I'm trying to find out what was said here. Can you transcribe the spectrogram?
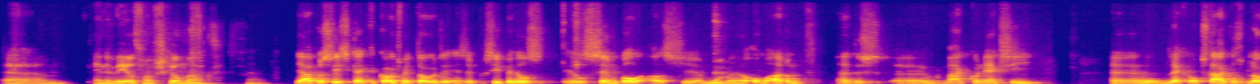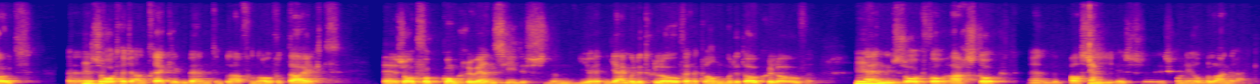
Ehm, en een wereld van verschil maakt. Ja, precies. Kijk, de coachmethode is in principe heel, heel simpel als je hem omarmt. Hè? Dus maak connectie, leg obstakels bloot, mhm. zorg dat je aantrekkelijk bent in plaats van overtuigd. zorg voor congruentie, dus dan, je, jij moet het geloven en de klant moet het ook geloven. Mhm. En zorg voor hartstocht. Hè? De passie is, is gewoon heel belangrijk.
